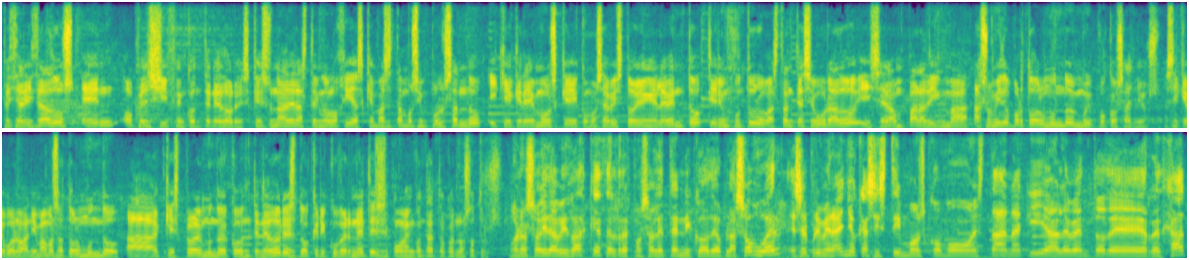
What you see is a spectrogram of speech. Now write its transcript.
especializados en OpenShift, en contenedores, que es una de las tecnologías que más estamos impulsando y que creemos que, como se ha visto hoy en el evento, tiene un futuro bastante asegurado y será un paradigma asumido por todo el mundo en muy pocos años. Así que bueno, animamos a todo el mundo a que explore el mundo de contenedores, Docker y Kubernetes y se ponga en contacto con nosotros. Bueno, soy David Vázquez, el responsable técnico de Opla Software. Es el primer año que asistimos como están aquí al evento de Red Hat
